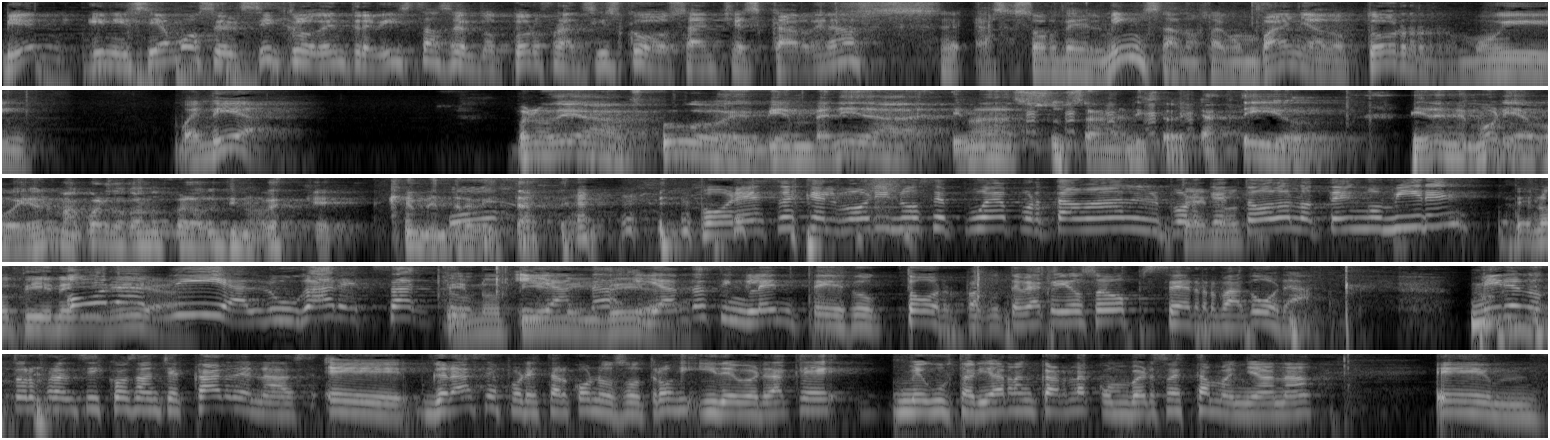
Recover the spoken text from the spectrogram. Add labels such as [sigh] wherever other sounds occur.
Bien, iniciamos el ciclo de entrevistas. El doctor Francisco Sánchez Cárdenas, eh, asesor del MINSA, nos acompaña. Doctor, muy buen día. Buenos días, Hugo. Bienvenida, estimada Susana Elizabeth Castillo. Tienes memoria, porque yo no me acuerdo cuándo fue la última [laughs] vez que, me entrevistaste. Por eso es que el Bori no se puede portar mal, porque todo lo tengo, miren. no tiene hora, idea. día, lugar exacto. y, anda, y anda sin lentes, doctor, para que usted vea que yo soy observadora. Mire, doctor Francisco Sánchez Cárdenas, eh, gracias por estar con nosotros y de verdad que me gustaría arrancar la conversa esta mañana em,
